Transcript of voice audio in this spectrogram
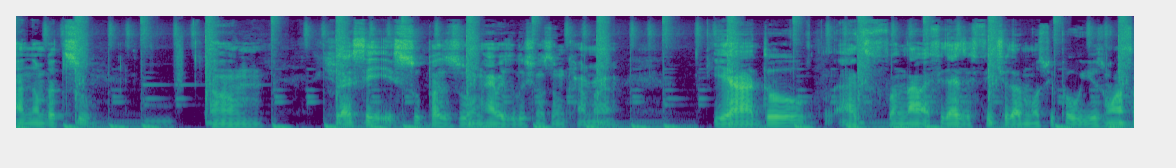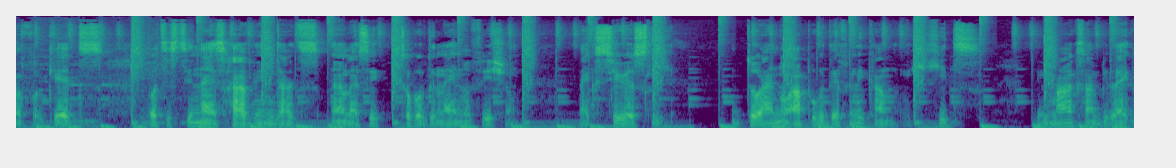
And number two um should i say a super zoom high resolution zoom camera? Yeah though for now i feel that is a feature that most people will use once and forget but it's still nice having that uh, let's say top of the line innovation. Like seriously though I know Apple definitely can hit the marks and be like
